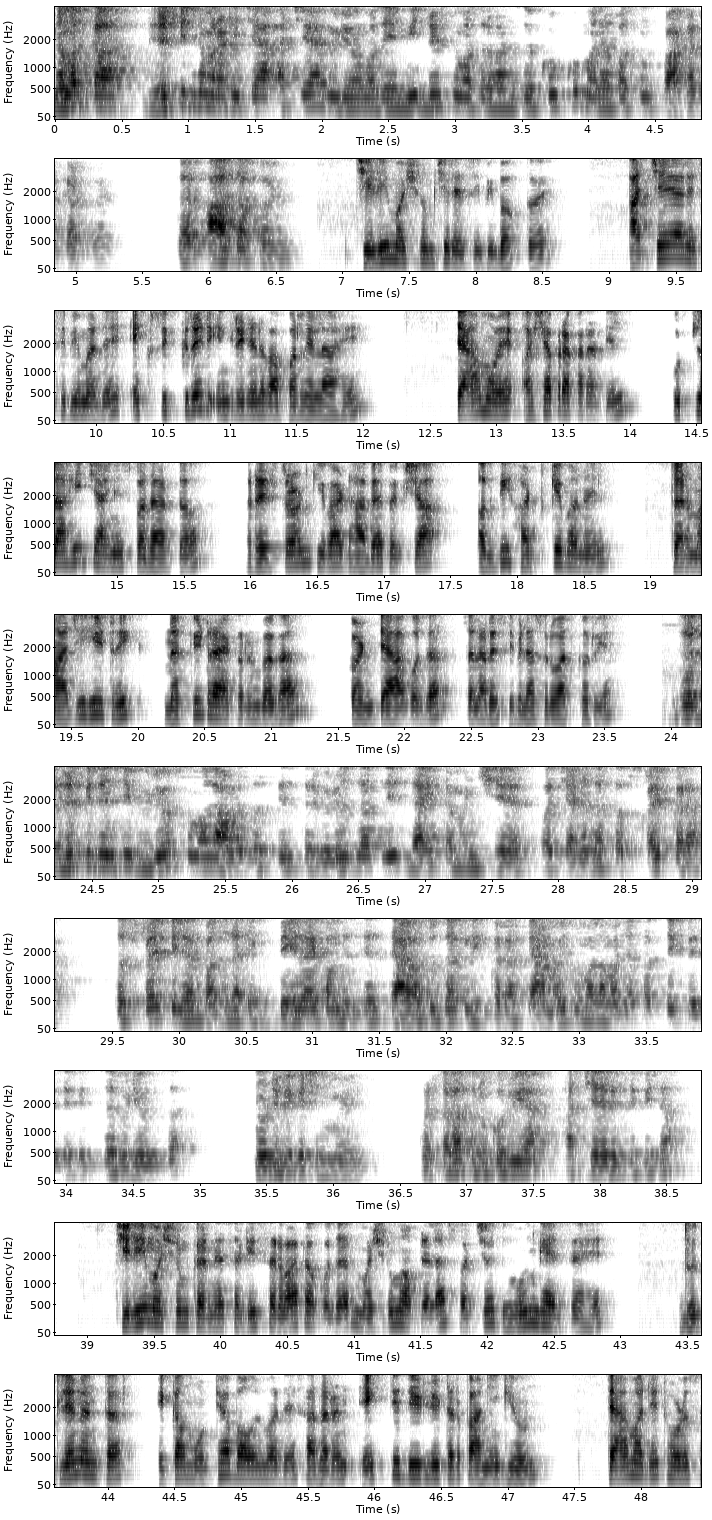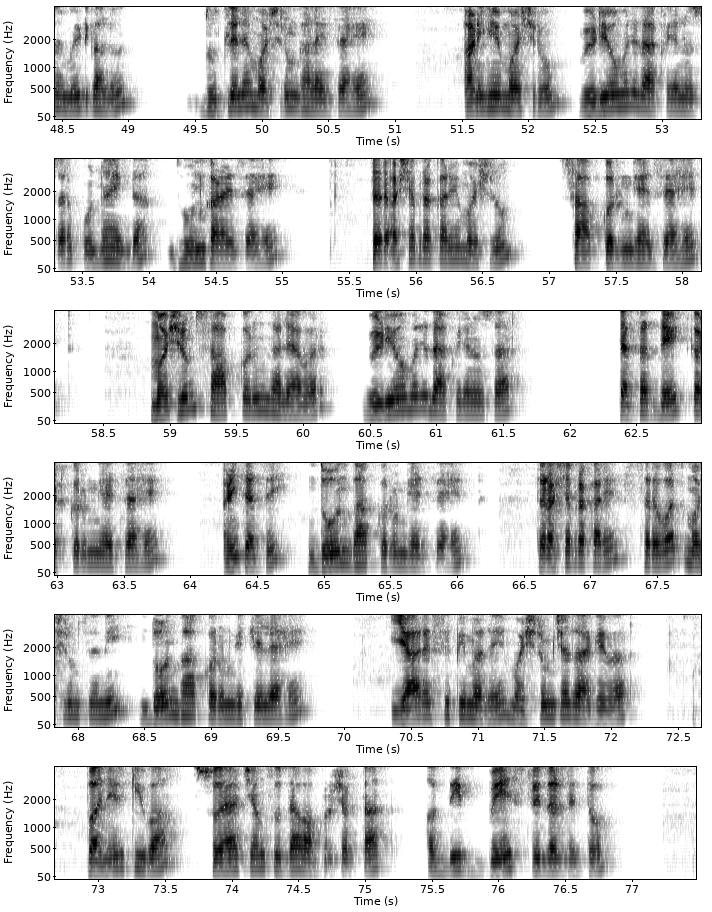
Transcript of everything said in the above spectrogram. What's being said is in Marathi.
नमस्कार धीरज किचन मराठीच्या आजच्या या व्हिडिओमध्ये मी धीरज तुम्हा सर्वांचं खूप खूप मनापासून स्वागत करतोय. तर आज आपण चिली मशरूमची रेसिपी बघतोय. आजच्या या रेसिपीमध्ये एक सिक्रेट इन्ग्रेडियंट वापरलेला आहे. त्यामुळे अशा प्रकारातील कुठलाही चायनीज पदार्थ रेस्टॉरंट किंवा ढाब्यापेक्षा अगदी हटके बनेल. तर माझी ही ट्रिक नक्की ट्राय करून बघा. पण त्या अगोदर चला रेसिपीला सुरुवात करूया. जर धीरज किचनचे व्हिडिओज तुम्हाला आवडत असतील तर व्हिडिओजला प्लीज लाईक कमेंट शेअर व चॅनलला सबस्क्राईब करा. सबस्क्राईब केल्यावर बाजूला एक बेल आयकॉन दिसेल त्यावर सुद्धा क्लिक करा. त्यामुळे तुम्हाला माझ्या प्रत्येक रेसिपीचं व्हिडिओचं नोटिफिकेशन मिळेल. तर चला सुरू करूया आजच्या या रेसिपीला चिली मशरूम करण्यासाठी सर्वात अगोदर मशरूम आपल्याला स्वच्छ धुवून घ्यायचे आहेत. धुतल्यानंतर एका मोठ्या बाउलमध्ये साधारण एक ते दीड लिटर पाणी घेऊन त्यामध्ये थोडंसं मीठ घालून धुतलेले मशरूम घालायचे आहे. आणि हे मशरूम व्हिडिओमध्ये दाखवल्यानुसार पुन्हा एकदा धुवून काढायचे आहे. तर अशा प्रकारे मशरूम साफ करून घ्यायचे आहेत. मशरूम साफ करून झाल्यावर व्हिडिओमध्ये दाखवल्यानुसार त्याचा देठ कट करून घ्यायचा आहे आणि त्याचे दोन भाग करून घ्यायचे आहेत. तर अशा प्रकारे सर्वच मशरूमचे मी दोन भाग करून घेतलेले आहे. या रेसिपीमध्ये मशरूमच्या जागेवर पनीर किंवा सोया चंकसुद्धा वापरू शकतात. अगदी बेस्ट रिझल्ट येतो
